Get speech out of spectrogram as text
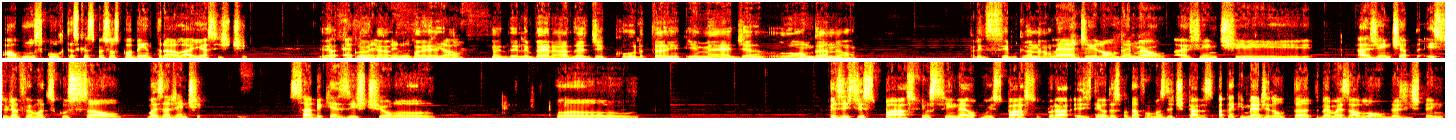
alguns curtas que as pessoas podem entrar lá e assistir. Então, foi, foi deliberada de curta e média, longa não. Princípio não. Média e longa não. A gente. A gente. Isso já foi uma discussão, mas a gente sabe que existe um. um existe espaço, assim, né? Um espaço para. Existem outras plataformas dedicadas, até que média não tanto, né? Mas a longa, a gente tem.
